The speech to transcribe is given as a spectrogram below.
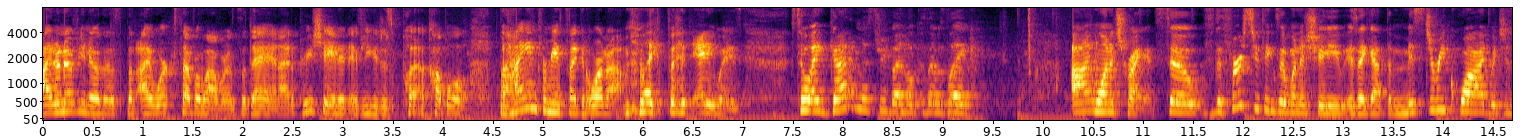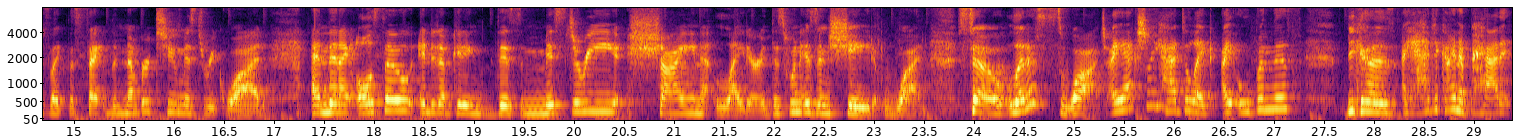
I don't know if you know this, but I work several hours a day and I'd appreciate it if you could just put a couple behind for me so I could order them. like, but anyways. So I got a mystery bundle because I was like, I want to try it. So the first two things I want to show you is I got the mystery quad, which is like the the number two mystery quad. And then I also ended up getting this mystery shine lighter. This one is in shade one. So let us swatch. I actually had to like, I opened this because I had to kind of pat it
